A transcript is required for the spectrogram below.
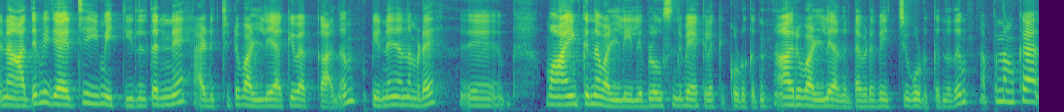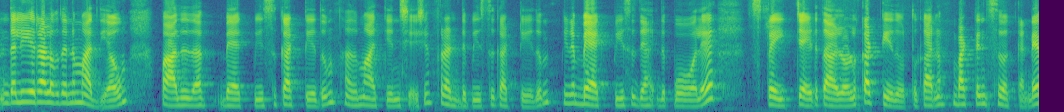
ഞാൻ ആദ്യം വിചാരിച്ച് ഈ മെറ്റീരിയൽ തന്നെ അടിച്ചിട്ട് വള്ളിയാക്കി വെക്കാനും പിന്നെ ഞാൻ നമ്മുടെ വാങ്ങിക്കുന്ന വള്ളിയിൽ ബ്ലൗസിന്റെ ബാക്കിലൊക്കെ കൊടുക്കുന്നത് ആ ഒരു വള്ളിയാണ് കേട്ടോ അവിടെ വെച്ച് കൊടുക്കുന്നത്. അപ്പം നമുക്ക് എന്തായാലും ഈ ഒരളവ് തന്നെ മതിയാവും. അപ്പോൾ അത് ബാക്ക് പീസ് കട്ട് ചെയ്തും അത് മാറ്റിയതിന് ശേഷം ഫ്രണ്ട് പീസ് കട്ട് ചെയ്തും പിന്നെ ബാക്ക് പീസ് ഇതുപോലെ സ്ട്രെയിറ്റ് ആയിട്ട് താഴോളം കട്ട് ചെയ്ത് കൊടുത്തു. കാരണം ബട്ടൺസ് വെക്കണ്ടേ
